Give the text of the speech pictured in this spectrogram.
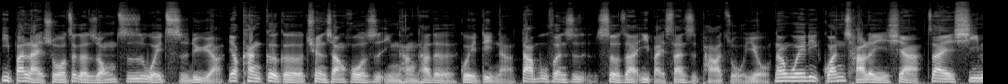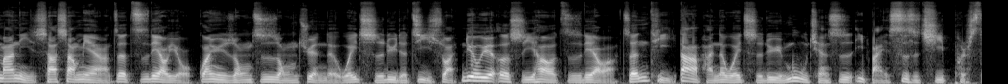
一般来说，这个融资维持率啊，要看各个券商或者是银行它的规定啊，大部分是设在一百三十趴左右。那威力观察了一下，在 C-money 它上面啊，这资料有关于融资融券的维持率的计算。六月二十一号的资料啊，整体大盘的维持率目前是一百四十七 percent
